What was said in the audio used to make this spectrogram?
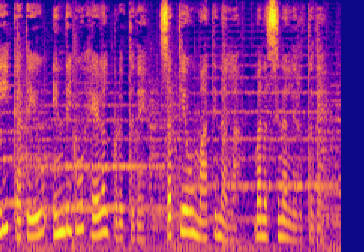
ಈ ಕಥೆಯು ಇಂದಿಗೂ ಹೇಳಲ್ಪಡುತ್ತದೆ. ಸತ್ಯವು ಮಾತಿನಲ್ಲ ಮನಸ್ಸಿನಲ್ಲಿರುತ್ತದೆ.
